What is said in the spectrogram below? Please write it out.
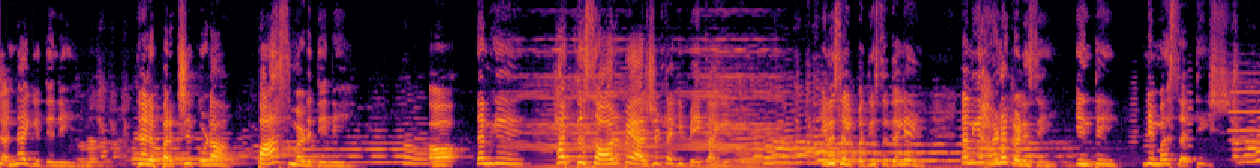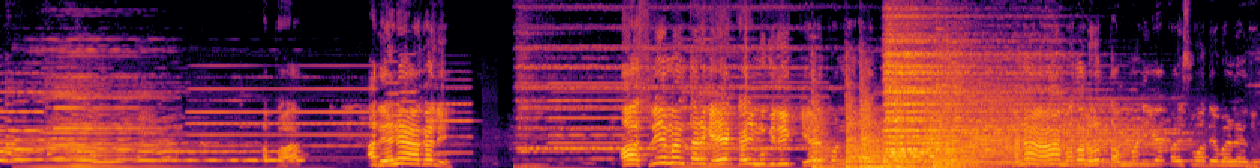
ಚೆನ್ನಾಗಿದ್ದೀನಿ. ನನ್ನ ಪರೀಕ್ಷೆ ಕೂಡ ಪಾಸ್ ಮಾಡಿದ್ದೀನಿ. ನನಗೆ ಹತ್ತು ಸಾವಿರ ರೂಪಾಯಿ ಅರ್ಜೆಂಟಾಗಿ ಬೇಕಾಗಿತ್ತು. ಇನ್ನು ಸ್ವಲ್ಪ ದಿವಸದಲ್ಲೇ ನನಗೆ ಹಣ ಕಳಿಸಿ ಇಂತಿ ನಿಮ್ಮ ಸತೀಶ್. ಅಪ್ಪ ಅದೇನೇ ಆಗಲಿ. ಆ ಶ್ರೀಮಂತರಿಗೆ ಕೈ ಮುಗಿದು ಕೇಳಿಕೊಂಡು ಹಣ ಮೊದಲು ತಮ್ಮನಿಗೆ ಕಳಿಸುವುದೇ ಒಳ್ಳೆಯದು.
